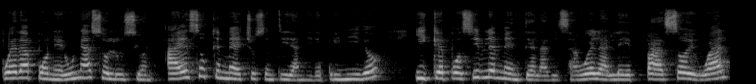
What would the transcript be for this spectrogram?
pueda poner una solución a eso que me ha hecho sentir a mí deprimido y que posiblemente a la bisabuela le pasó igual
